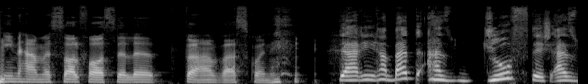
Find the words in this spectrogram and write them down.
این همه سال فاصله به هم وصل کنی. دقیقا. بعد از جفتش از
